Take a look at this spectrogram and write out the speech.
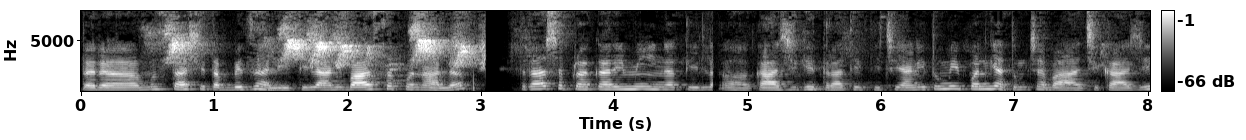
तर मस्त अशी तब्येत झाली तिला आणि बाळसं पण आलं. तर अशा प्रकारे मी ना तिला काळजी घेत राहते तिची. आणि तुम्ही पण घ्या तुमच्या बाळाची काळजी.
